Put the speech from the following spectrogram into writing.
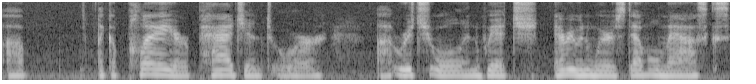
a like a play or pageant or uh, ritual in which everyone wears devil masks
